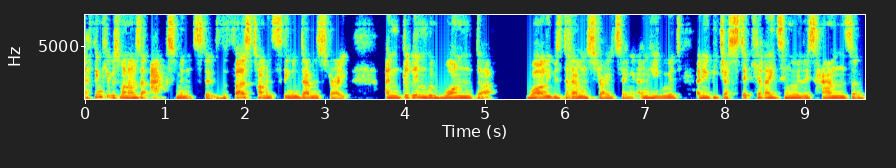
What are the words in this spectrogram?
I think it was when I was at Axminster. It was the first time I'd seen him demonstrate, and Glyn would wander while he was demonstrating and he would and he'd be gesticulating with his hands and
